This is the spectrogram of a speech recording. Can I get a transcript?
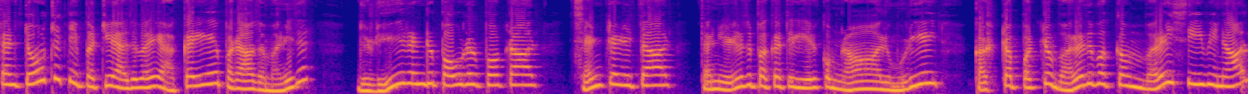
தன் தோற்றத்தை பற்றி அதுவரை அக்கறையே படாத மனிதர் திடீரென்று பவுடர் போட்டார் சென்ட் அடித்தார். தன் இடது பக்கத்தில் இருக்கும் நாலு முடியை கஷ்டப்பட்டு வலது பக்கம் வரை சீவினார்.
